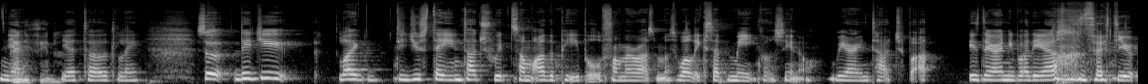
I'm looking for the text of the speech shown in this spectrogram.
yeah anything. yeah totally so did you like did you stay in touch with some other people from erasmus well except me because you know we are in touch but is there anybody else that you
